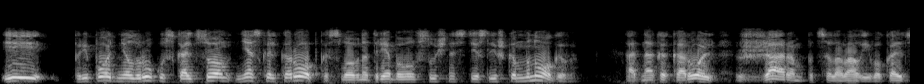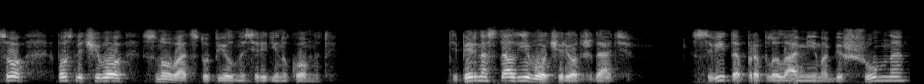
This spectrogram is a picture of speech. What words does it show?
и приподнял руку с кольцом несколько робко, словно требовал в сущности слишком многого. Однако король с жаром поцеловал его кольцо, после чего снова отступил на середину комнаты. Теперь настал его черед ждать. Свита проплыла мимо бесшумно,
